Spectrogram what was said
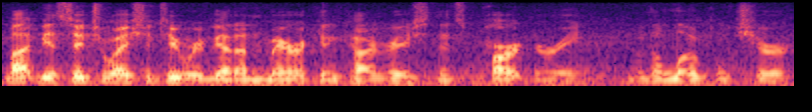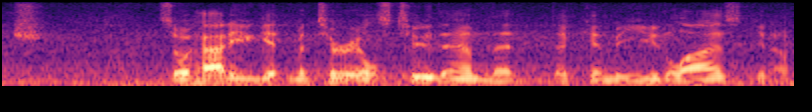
might be a situation too where you've got an American congregation that's partnering with a local church. So how do you get materials to them that, that can be utilized, you know,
